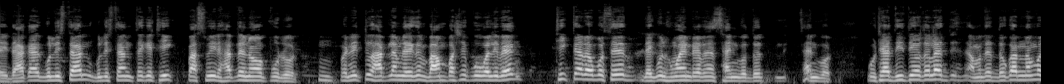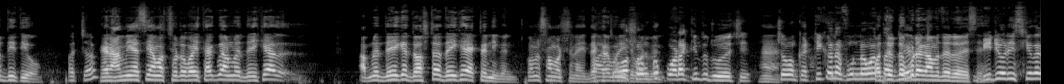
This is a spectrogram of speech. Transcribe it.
এই ঢাকা গুলিস্তান গুলিস্তান থেকে ঠিক পাঁচ মিনিট হাঁটলে নবপুর রোড। মানে একটু হাঁটলাম দেখবেন বাম পাশে পুবালি ব্যাংক ঠিক তার অবশ্যই দেখবেন হুমায়ুন সাইনবোর্ড সাইনবোর্ড উঠা দ্বিতীয় তলায় আমাদের দোকান নম্বর দ্বিতীয়। আচ্ছা আমি আছি আমার ছোট ভাই থাকবে আমরা দেখে আপনার দেখে দশটা দেখে একটা নিবেন কোনো সমস্যা নাই দেখা আচ্ছা, অসংখ্য পড়া প্রোডাক্ট কিন্তু রয়েছে। হ্যাঁ। চমৎকার ঠিকানা ফোন নাম্বার পর্যাপ্ত প্রোডাক্ট আমাদের রয়েছে। ভিডিও স্ক্রিনে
